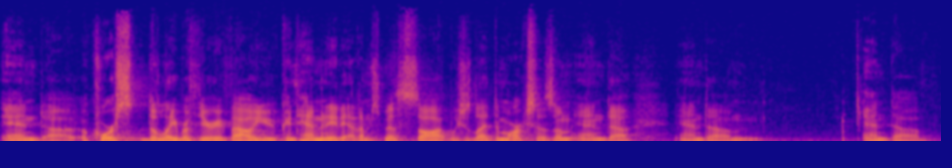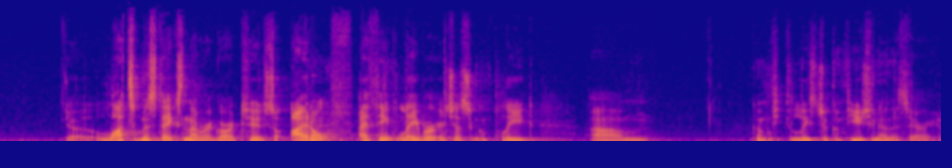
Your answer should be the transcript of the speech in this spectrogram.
and uh, of course, the labor theory of value contaminated Adam Smith's thought, which has led to Marxism and, uh, and, um, and uh, lots of mistakes in that regard, too. So I, don't, I think labor is just a complete um, leads to confusion in this area.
